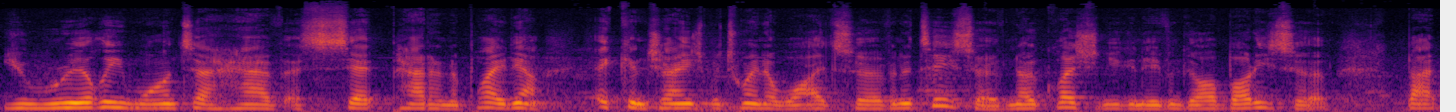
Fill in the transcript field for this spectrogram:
you really want to have a set pattern of play. Now, it can change between a wide serve and a tee serve, no question. You can even go a body serve. But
